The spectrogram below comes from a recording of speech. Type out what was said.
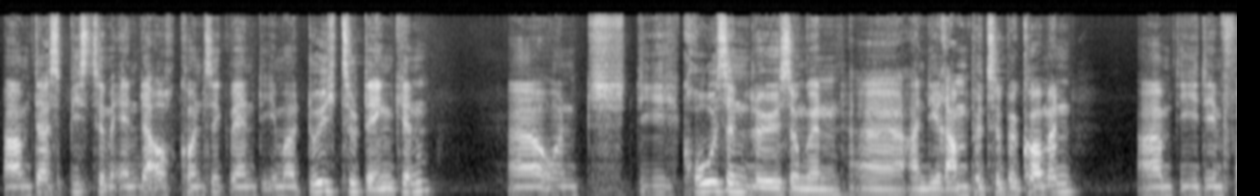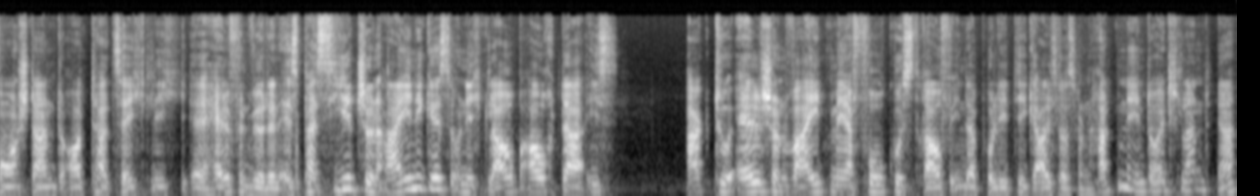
das bis zum Ende auch konsequent immer durchzudenken äh, und die großen Lösungen äh, an die Rampe zu bekommen, ähm, die dem Fondsstandort tatsächlich äh, helfen würden. Es passiert schon einiges und ich glaube auch, da ist aktuell schon weit mehr Fokus drauf in der Politik, als wir schon hatten in Deutschland. Ja?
